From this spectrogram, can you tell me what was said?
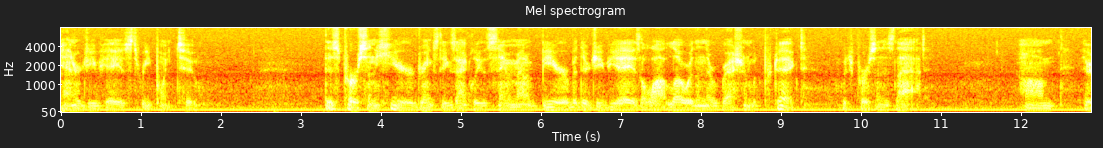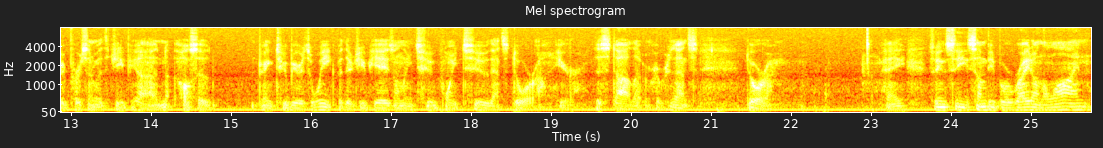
and her GPA is 3.2. This person here drinks exactly the same amount of beer, but their GPA is a lot lower than the regression would predict. Which person is that? Um, their person with GPA uh, also drink two beers a week, but their GPA is only 2.2. That's Dora here. This dot represents Dora. Okay, so you can see some people are right on the line,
